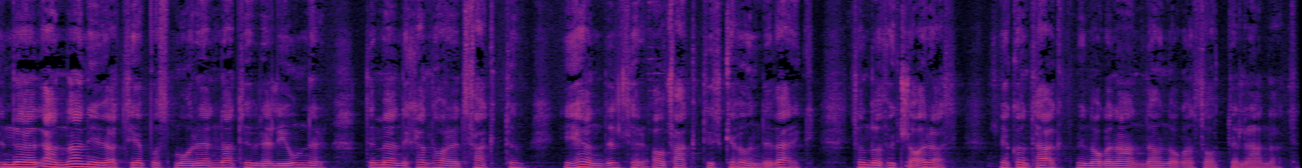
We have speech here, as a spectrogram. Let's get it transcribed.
En annan är att se på små naturreligioner där människan har ett faktum i händelser av faktiska underverk som då förklaras med kontakt med någon ande av någon sort eller annat.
